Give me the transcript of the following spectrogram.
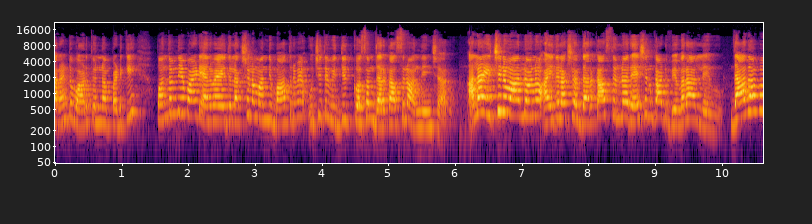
కరెంటు వాడుతున్నప్పటికీ పంతొమ్మిది పాయింట్ ఎనభై ఐదు లక్షల మంది మాత్రమే ఉచిత విద్యుత్ కోసం దరఖాస్తులు అందించారు. అలా ఇచ్చిన వారిలోనూ ఐదు లక్షల దరఖాస్తుల్లో రేషన్ కార్డు వివరాలు లేవు. దాదాపు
